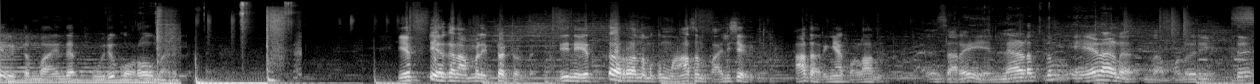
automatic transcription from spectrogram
കിട്ടുമ്പോൾ അതിന്റെ ഒരു കുറവും വരില്ല. എഫ് ടി ഒക്കെ നമ്മൾ ഇട്ടിട്ടുണ്ട്. ഇതിന് എത്ര രൂപ നമുക്ക് മാസം പലിശ കിട്ടും? അതറിഞ്ഞാൽ കൊള്ളാന്ന്. സാറേ എല്ലായിടത്തും ഏഴാണ്. നമ്മളൊരു എട്ട്.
